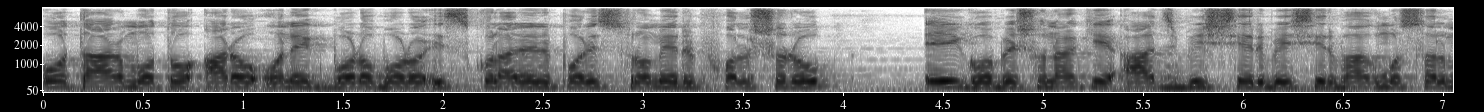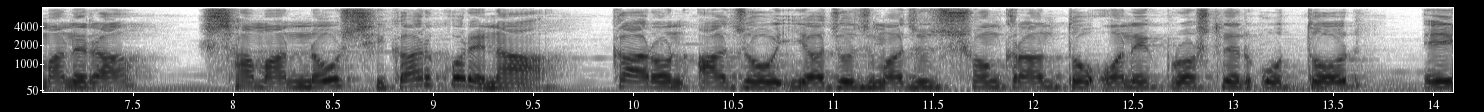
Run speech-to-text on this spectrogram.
ও তার মতো আরও অনেক বড় বড় স্কলারের পরিশ্রমের ফলস্বরূপ এই গবেষণাকে আজ বিশ্বের বেশিরভাগ মুসলমানেরা সামান্যও স্বীকার করে না। কারণ আজও ইয়াজুজ মাজুজ সংক্রান্ত অনেক প্রশ্নের উত্তর এই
